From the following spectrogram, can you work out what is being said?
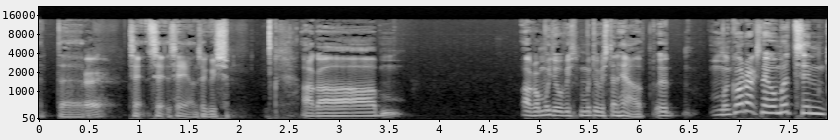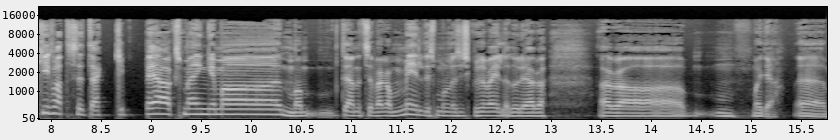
et äh, okay. see, see, see on see küss. aga, aga muidu vist, muidu vist on hea. ma korraks nagu mõtlesin, kihvatas, et äkki peaks mängima, ma tean, et see väga meeldis mulle siis, kui see välja tuli, aga aga ma ei tea, äh,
